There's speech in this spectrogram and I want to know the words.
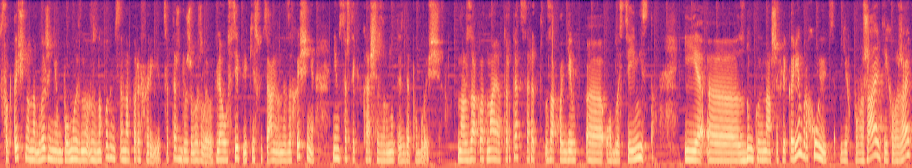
фактично наближені, бо ми зна- знаходимося на периферії. Це теж дуже важливо для осіб, які соціально не захищені. Їм все ж таки краще звернутися де поближче. Наш заклад має авторитет серед закладів е, області і міста. І е, з думкою наших лікарів рахуються, їх поважають, їх вважають.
